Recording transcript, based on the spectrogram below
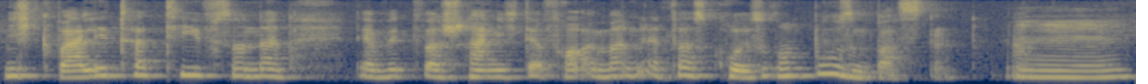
Nicht qualitativ, sondern der wird wahrscheinlich der Frau immer einen etwas größeren Busen basteln. Mhm.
